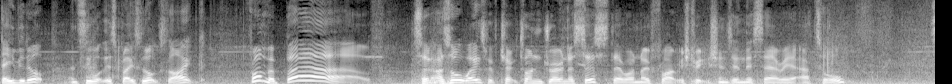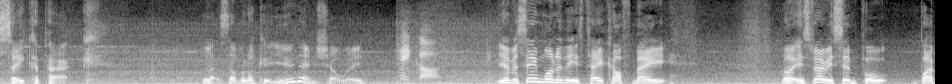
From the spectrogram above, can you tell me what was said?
David up, and see what this place looks like from above. So as always, we've checked on drone assist. There are no flight restrictions in this area at all. Saica Pack. Let's have a look at you then, shall we? Take off. You ever seen one of these take off, mate? Right, it's very simple. By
